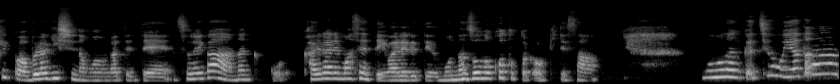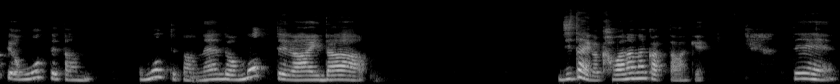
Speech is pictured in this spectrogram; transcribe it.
結構油ぎっしゅなものが出てそれがなんかこう変えられませんって言われるっていうもう謎のこととか起きてさもうなんか超嫌だって思ってたん思ってたのねで思ってる間自体が変わらなかったわけ。で、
